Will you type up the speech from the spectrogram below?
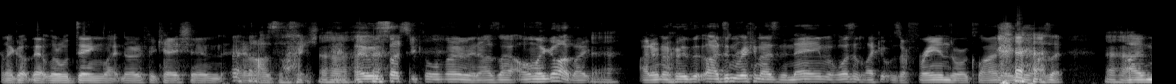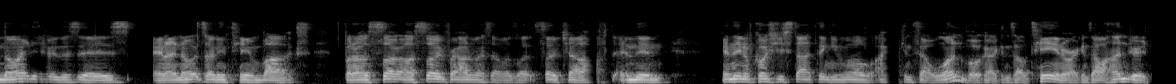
and I got that little ding like notification, and I was like, uh-huh. it was such a cool moment. I was like, oh my god, like yeah. I don't know who the, I didn't recognize the name. It wasn't like it was a friend or a client. Or. I was like, uh-huh. I have no idea who this is, and I know it's only ten bucks but I was so I was so proud of myself. I was like so chuffed. And then and then of course you start thinking, well, I can sell one book, I can sell ten, or I can sell a hundred,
